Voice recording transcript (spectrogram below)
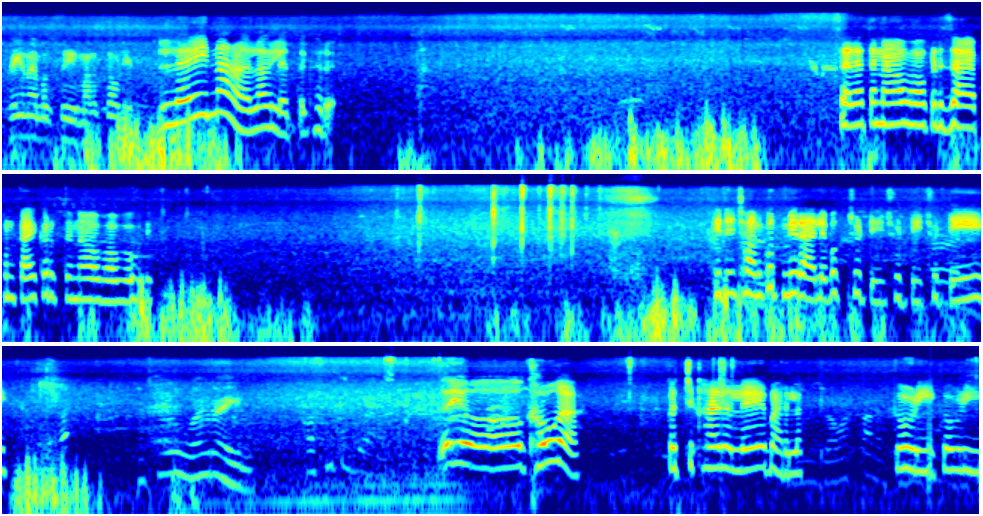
बसाही नाही बघतोय मला चावली लय नारळ लागल्यात तर खरं. चला आता नावा भावाकडे जा आपण काय करतोय नावा भाव बघू किती छान कोथमीर आले बघ छोटी छोटी छोटी. खाऊ का? कच्ची खायला लय भारी लागते. कवळी कवळी.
